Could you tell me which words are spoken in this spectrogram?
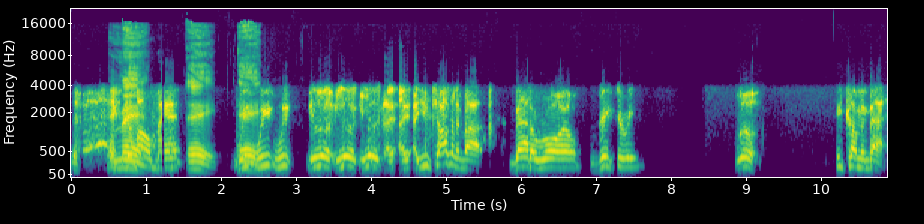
Hey, Man. Come on, man. Hey. We, hey. we, we, look, look, look. Are, are you talking about battle royal victory? Look, he's coming back.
